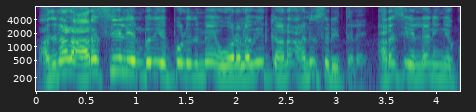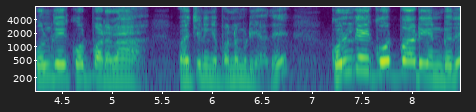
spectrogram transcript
அதனால் அரசியல் என்பது எப்பொழுதுமே ஓரளவிற்கான அனுசரித்தலை. அரசியலில் நீங்கள் கொள்கை கோட்பாடெல்லாம் வச்சு நீங்கள் பண்ண முடியாது. கொள்கை கோட்பாடு என்பது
